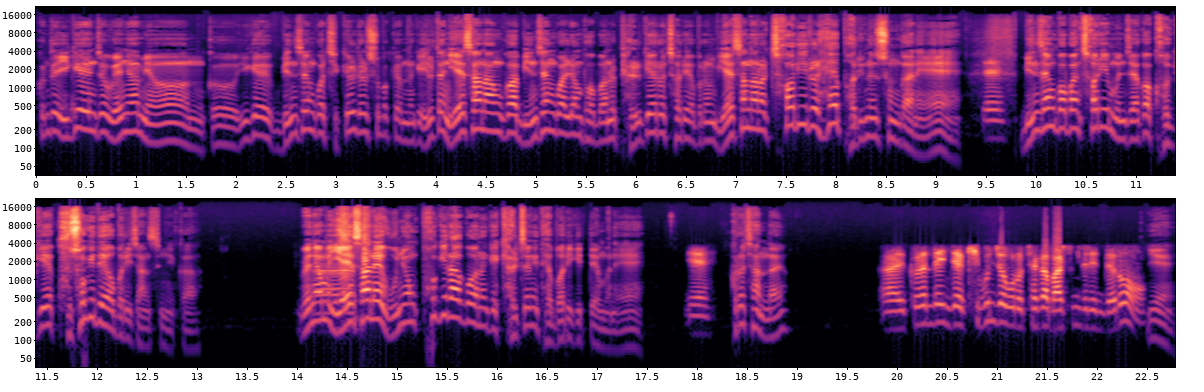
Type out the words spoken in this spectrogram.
근데 이게 이제 왜냐면 그 이게 민생과 직결될 수밖에 없는 게 일단 예산안과 민생 관련 법안을 별개로 처리해 버리면 예산안을 처리를 해 버리는 순간에 네, 민생 법안 처리 문제가 거기에 구속이 되어 버리지 않습니까? 왜냐하면 아. 예산의 운용 폭이라고 하는 게 결정이 돼 버리기 때문에 예. 그렇지 않나요? 아, 그런데 이제 기본적으로 제가 말씀드린 대로 예.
